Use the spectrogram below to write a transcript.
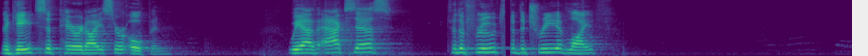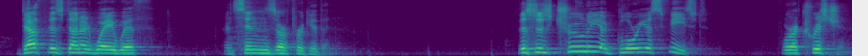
the gates of paradise are open. We have access to the fruit of the tree of life. Death is done away with, and sins are forgiven. This is truly a glorious feast for a Christian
